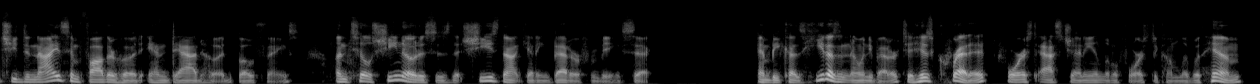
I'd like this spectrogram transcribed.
She denies him fatherhood and dadhood, both things, until she notices that she's not getting better from being sick. And because he doesn't know any better, to his credit, Forrest asks Jenny and little Forrest to come live with him,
